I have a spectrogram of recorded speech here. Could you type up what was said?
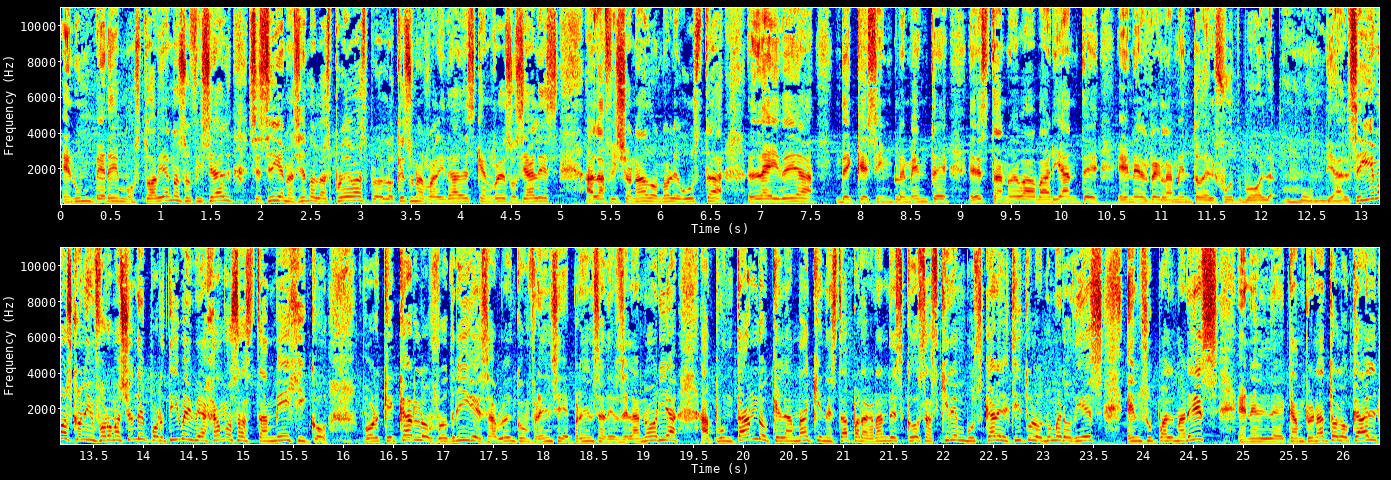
en un veremos. Todavía no es oficial, se siguen haciendo las pruebas, pero lo que es una realidad es que en redes sociales al aficionado no le gusta la idea de que se implemente esta nueva variante en el reglamento del fútbol fútbol mundial. Seguimos con la información deportiva y viajamos hasta México porque Carlos Rodríguez habló en conferencia de prensa desde la Noria apuntando que la máquina está para grandes cosas. Quieren buscar el título número 10 en su palmarés en el eh, campeonato local,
